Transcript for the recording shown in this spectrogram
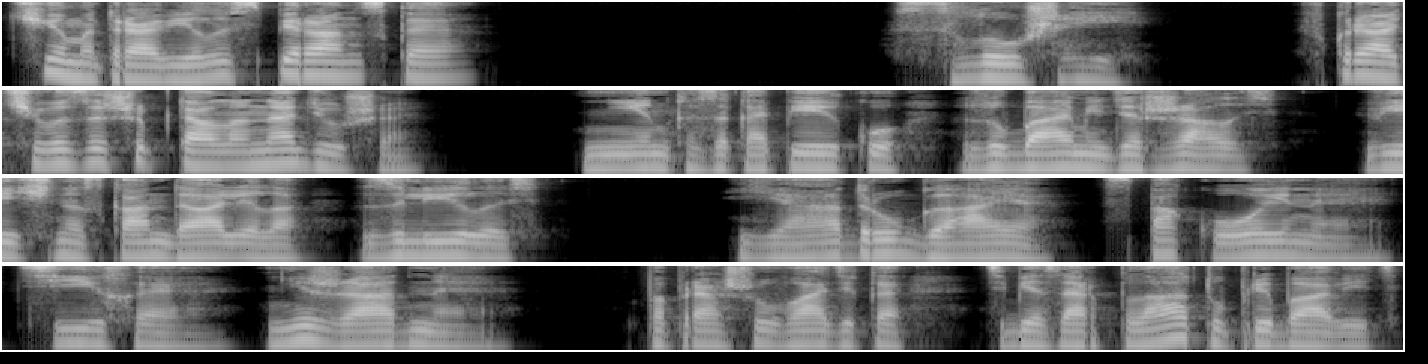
чем отравилась Спиранская? «Слушай», – вкрадчиво зашептала Надюша. Нинка за копейку зубами держалась, вечно скандалила, злилась. Я другая, спокойная, тихая, не жадная. Попрошу Вадика тебе зарплату прибавить,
